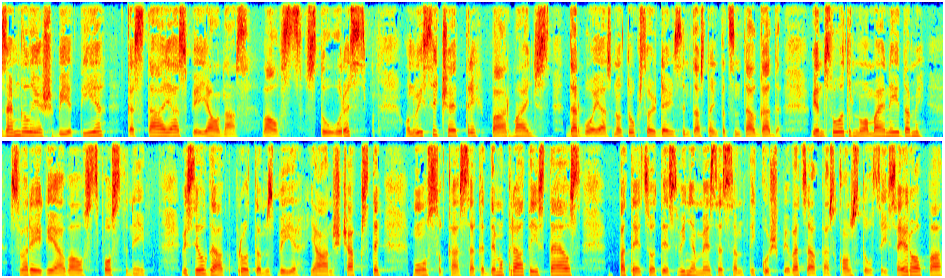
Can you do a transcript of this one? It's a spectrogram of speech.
zemgalieši bija tie, kas stājās pie jaunās valsts stūres, un visi četri pārmaiņas darbojās no 1918. gada, viens otru nomainīdami svarīgajā valsts postenī. Visilgāk, protams, bija Jānis Čakste, mūsu, kā saka, demokrātijas tēvs. Pateicoties viņam, mēs esam tikuši pie vecākās konstitūcijas Eiropā,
